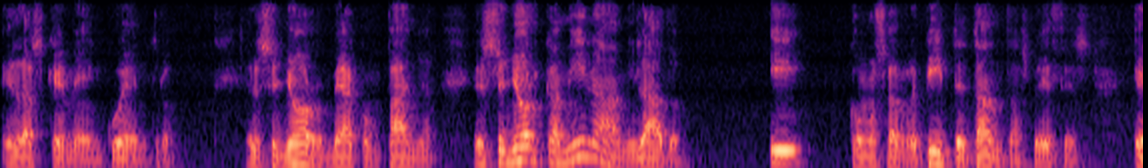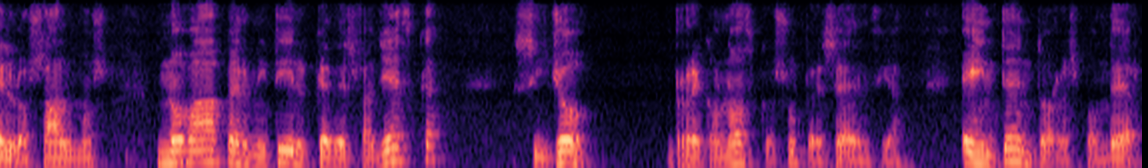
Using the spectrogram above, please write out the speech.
en las que me encuentro. El Señor me acompaña, el Señor camina a mi lado y, como se repite tantas veces en los salmos, no va a permitir que desfallezca si yo reconozco su presencia e intento responder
